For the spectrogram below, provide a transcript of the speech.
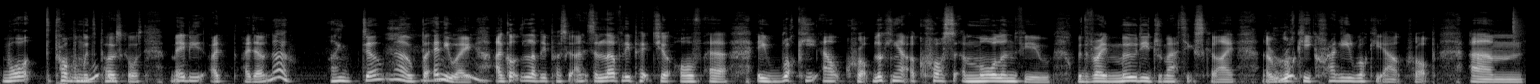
what the problem with the postcard was. Maybe I. I don't know. I don't know. But anyway, I got the lovely postcard, and it's a lovely picture of uh, a rocky outcrop looking out across a moorland view with a very moody, dramatic sky, and a rocky, craggy, rocky outcrop. Um,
